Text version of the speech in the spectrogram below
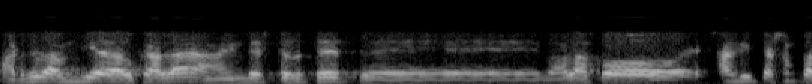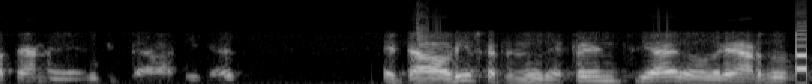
ardura handia daukala, hainbeste urtez, eh, ba, olako ezagitasun batean eh, edukitzea batik, ez? Eta hori eskatzen du, defentzia edo bere ardura,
